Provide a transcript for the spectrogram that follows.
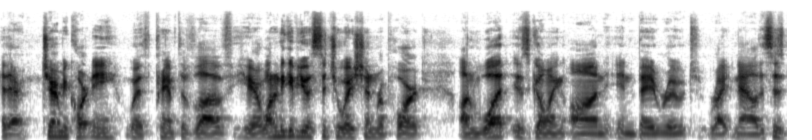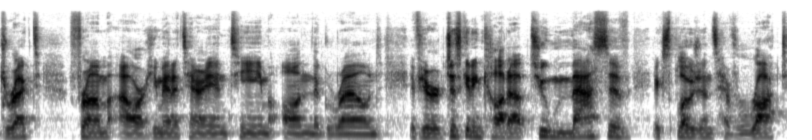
Hey there, Jeremy Courtney with Preemptive Love here. Wanted to give you a situation report on what is going on in Beirut right now. This is direct from our humanitarian team on the ground. If you're just getting caught up, two massive explosions have rocked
